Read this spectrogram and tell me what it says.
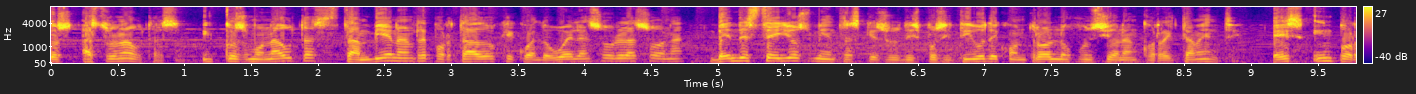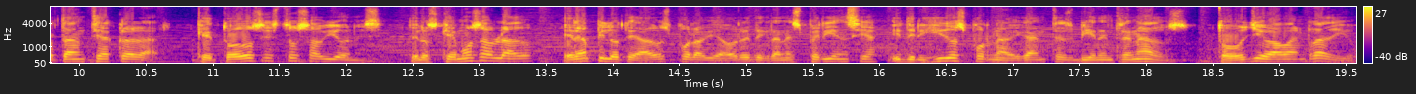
Los astronautas y cosmonautas también han reportado que cuando vuelan sobre la zona ven destellos mientras que sus dispositivos de control no funcionan correctamente. Es importante aclarar que todos estos aviones de los que hemos hablado eran piloteados por aviadores de gran experiencia y dirigidos por navegantes bien entrenados. Todos llevaban radio,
